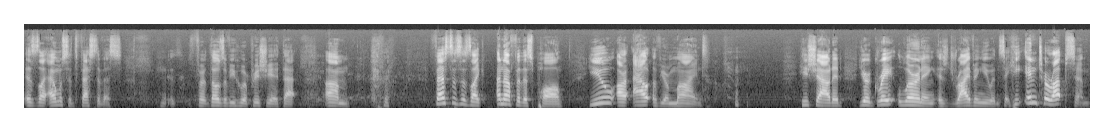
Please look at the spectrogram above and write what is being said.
is like, I almost said Festivus, for those of you who appreciate that. Um, Festus is like, enough of this, Paul. You are out of your mind. he shouted, Your great learning is driving you insane. He interrupts him.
